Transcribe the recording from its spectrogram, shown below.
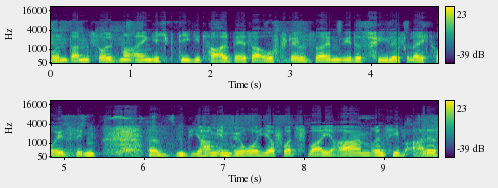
und dann sollte man eigentlich digital besser aufgestellt sein, wie das viele vielleicht heute sind. Äh, wir haben im Büro hier vor zwei Jahren im Prinzip alles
